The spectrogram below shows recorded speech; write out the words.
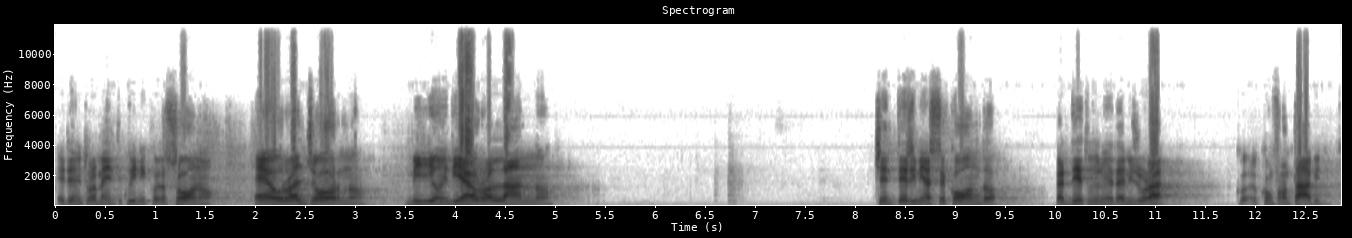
ed eventualmente, quindi cosa sono? Euro al giorno, milioni di euro all'anno, centesimi al secondo, per dire tutte le unità di misura confrontabili.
